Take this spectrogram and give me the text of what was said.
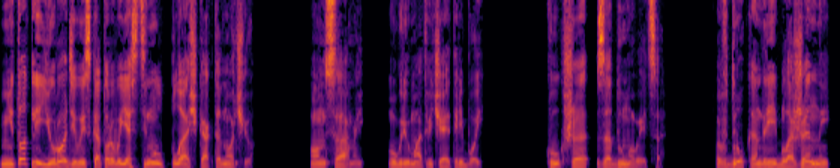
«Не тот ли юродивый, из которого я стянул плащ как-то ночью?» «Он самый», — угрюмо отвечает Рябой. Кукша задумывается. Вдруг Андрей Блаженный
